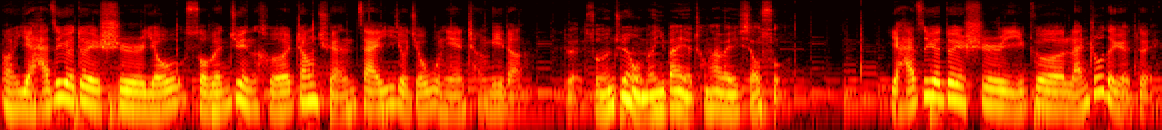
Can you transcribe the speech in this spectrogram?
嗯，野孩子乐队是由索文俊和张全在一九九五年成立的。对，索文俊我们一般也称他为小索。野孩子乐队是一个兰州的乐队，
